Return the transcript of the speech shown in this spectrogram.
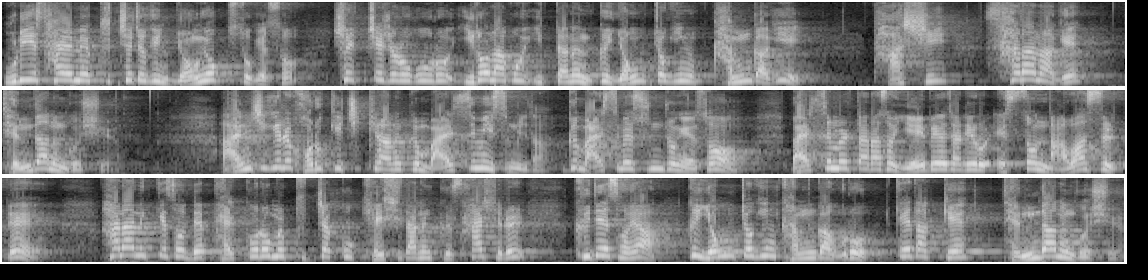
우리 삶의 구체적인 영역 속에서 실제적으로 일어나고 있다는 그 영적인 감각이 다시 살아나게 된다는 것이에요. 안식일을 거룩히 지키라는 그 말씀이 있습니다. 그 말씀에 순종해서 말씀을 따라서 예배 자리로 애써 나왔을 때 하나님께서 내 발걸음을 붙잡고 계시다는 그 사실을 그제서야 그 영적인 감각으로 깨닫게 된다는 것이에요.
